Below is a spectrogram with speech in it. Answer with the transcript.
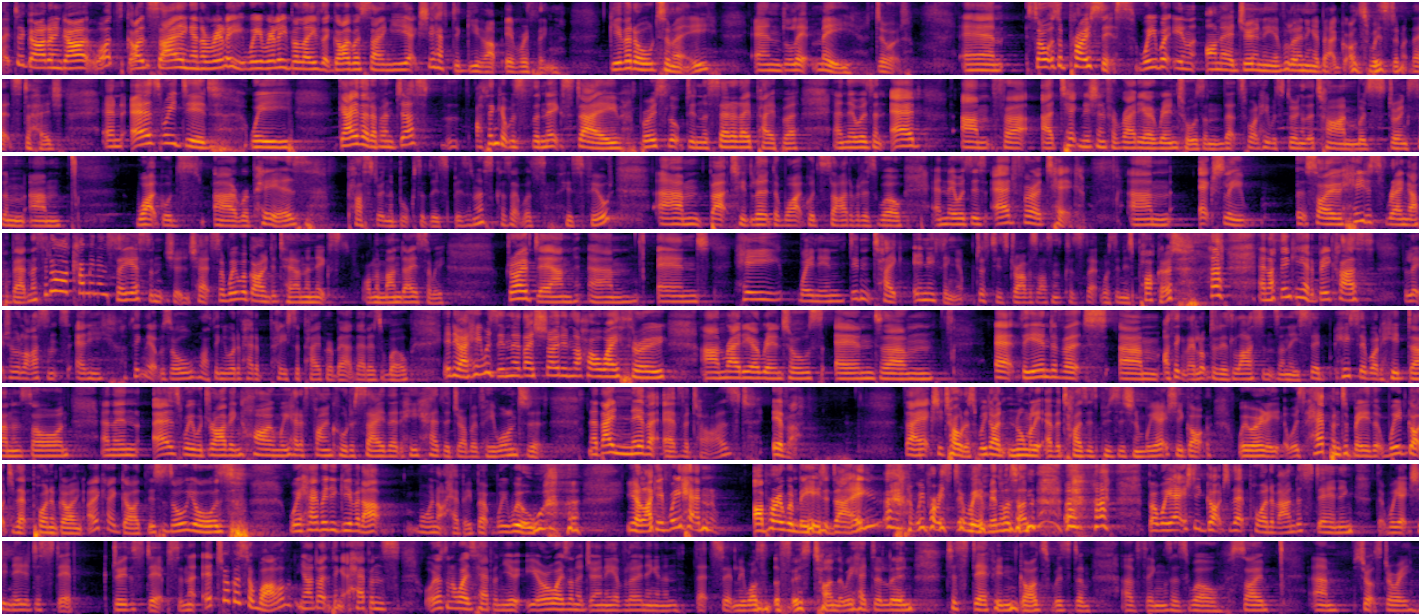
to God and God, what's God saying? And I really, we really believe that God was saying, you actually have to give up everything. Give it all to me and let me do it. And so it was a process. We were in, on our journey of learning about God's wisdom at that stage. And as we did, we gave that up. And just, I think it was the next day, Bruce looked in the Saturday paper and there was an ad um, for a technician for radio rentals, and that's what he was doing at the time, was doing some um, white goods uh, repairs, plus doing the books of this business, because that was his field. Um, but he'd learnt the white goods side of it as well. And there was this ad for a tech. Um, actually, so he just rang up about it and they said, Oh, come in and see us and chat. So we were going to town the next on the Monday, so we drove down, um, and he went in, didn't take anything, just his driver's license because that was in his pocket. and I think he had a B class electrical license, and he, I think that was all. I think he would have had a piece of paper about that as well. Anyway, he was in there. They showed him the whole way through um, radio rentals, and um, at the end of it, um, I think they looked at his license and he said he said what he'd done and so on. And then as we were driving home, we had a phone call to say that he had the job if he wanted it. Now they never advertised ever. They actually told us we don't normally advertise this position. We actually got we were already it was happened to be that we'd got to that point of going, okay, God, this is all yours. We're happy to give it up. Well, we're not happy, but we will. you know, like if we hadn't I probably wouldn't be here today. We'd probably still be in Minlaton. but we actually got to that point of understanding that we actually needed to step, do the steps. And it, it took us a while. You know, I don't think it happens, or it doesn't always happen. You, you're always on a journey of learning, and that certainly wasn't the first time that we had to learn to step in God's wisdom of things as well. So, um, short story,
